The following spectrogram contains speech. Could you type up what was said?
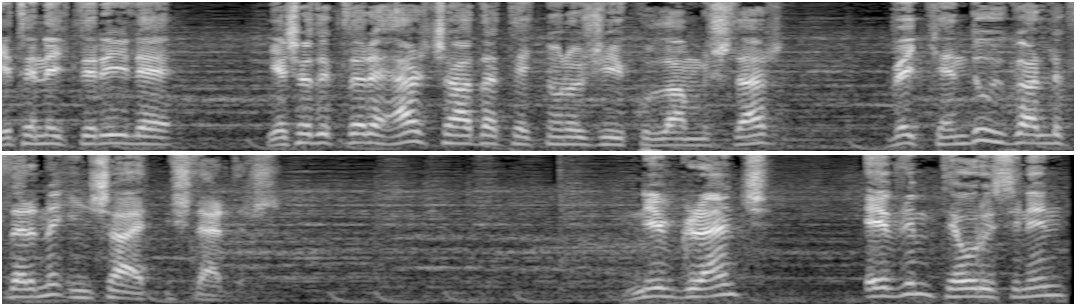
yetenekleriyle yaşadıkları her çağda teknolojiyi kullanmışlar ve kendi uygarlıklarını inşa etmişlerdir. Neil evrim teorisinin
